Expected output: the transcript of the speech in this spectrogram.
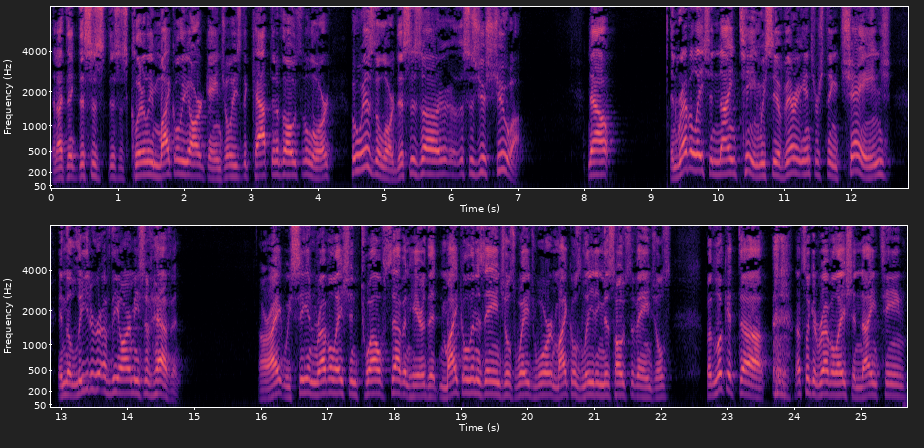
And I think this is, this is clearly Michael the archangel. He's the captain of the host of the Lord. Who is the Lord? This is, uh, this is Yeshua. Now, in Revelation 19, we see a very interesting change in the leader of the armies of heaven. All right, we see in Revelation 12:7 here that Michael and his angels wage war, and Michael's leading this host of angels. But look at uh, let's look at Revelation 19,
